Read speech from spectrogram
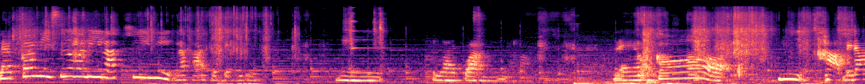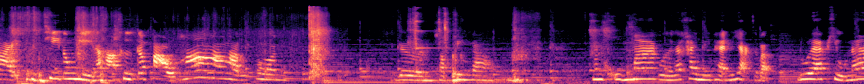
แล้วก็มีเสื้อวลีรักคลินิกนะคะจะแกะให้ดูนี่เป็นลายกวางนะคะ แล้วก็นี่ขาดไม่ได้ที่ต้องมีนะคะ คือกระเป๋าผ้าค่ะทุกคน เดินช้อปปิ้งได้ มันคุ้มมากเลยถ้าใครมีแผนที่อยากจะแบบดูแลผิวหน้า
